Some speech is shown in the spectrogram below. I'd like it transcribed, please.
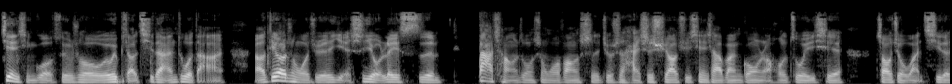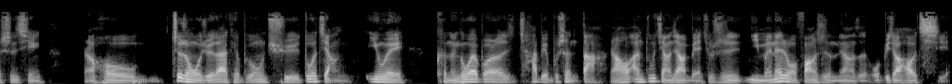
践行过，所以说我也比较期待安都的答案。然后第二种我觉得也是有类似大厂这种生活方式，就是还是需要去线下办公，然后做一些朝九晚七的事情。然后这种我觉得大家可以不用去多讲，因为可能跟外包的差别不是很大。然后安都讲讲呗，就是你们那种方式怎么样子，我比较好奇。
